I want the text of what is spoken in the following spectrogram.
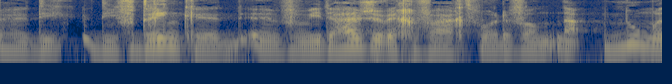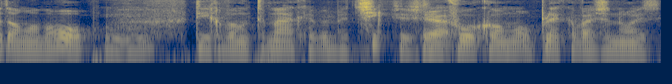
uh, die, die verdrinken, uh, van wie de huizen weggevaagd worden, van, nou, noem het allemaal maar op. Mhm. Die gewoon te maken hebben met ziektes die voorkomen op plekken waar ze nooit,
